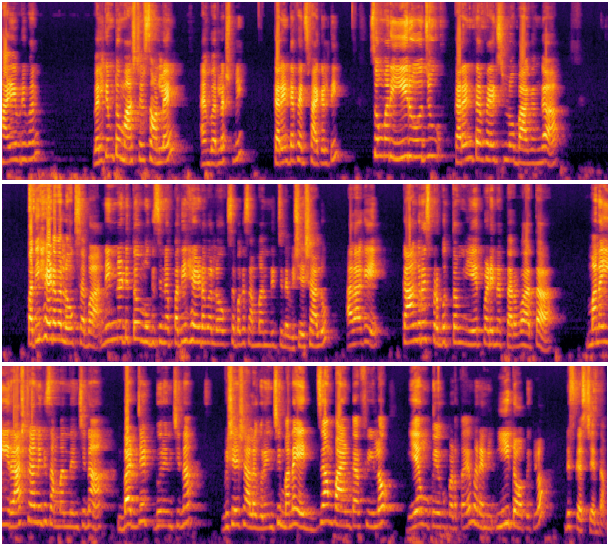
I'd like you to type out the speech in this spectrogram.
Hi everyone welcome to masters online I'm Varalakshmi current affairs faculty so మరి ఈరోజు కరెంట్ అఫైర్స్లో భాగంగా పదిహేడవ లోక్సభ నిన్నటితో ముగిసిన పదిహేడవ లోక్సభకు సంబంధించిన విశేషాలు అలాగే కాంగ్రెస్ ప్రభుత్వం ఏర్పడిన తర్వాత మన ఈ రాష్ట్రానికి సంబంధించిన బడ్జెట్ గురించిన విశేషాల గురించి మన ఎగ్జామ్ పాయింట్ ఆఫ్ వ్యూలో ఏం ఉపయోగపడతాయో మనం ఈ టాపిక్లో డిస్కస్ చేద్దాం.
